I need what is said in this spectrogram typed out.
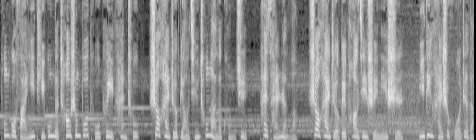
通过法医提供的超声波图可以看出，受害者表情充满了恐惧，太残忍了。受害者被泡进水泥时，一定还是活着的。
